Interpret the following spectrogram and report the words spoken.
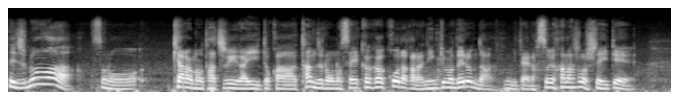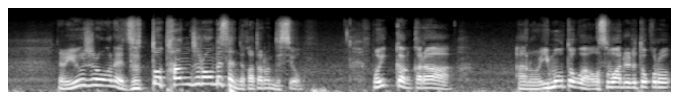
で自分はそのキャラの立ち位がいいとか炭治郎の性格がこうだから人気も出るんだみたいなそういう話をしていてでも裕次郎がねずっと炭治郎目線で語るんですよ。もう一巻からあの妹が襲われるところ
